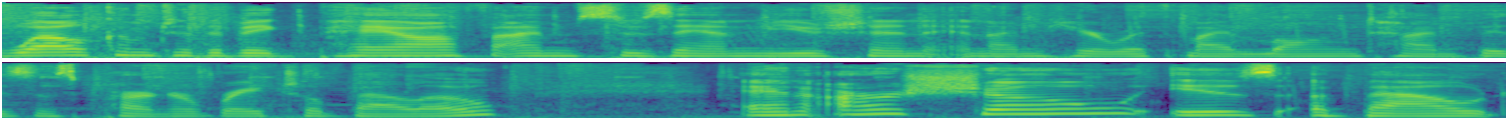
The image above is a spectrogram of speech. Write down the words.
Welcome to the Big Payoff. I'm Suzanne Muchin, and I'm here with my longtime business partner, Rachel Bellow. And our show is about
